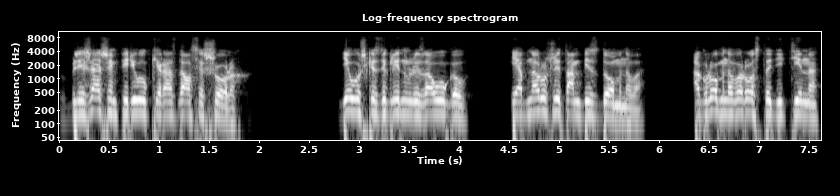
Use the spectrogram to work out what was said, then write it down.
В ближайшем переулке раздался шорох. Девушки заглянули за угол и обнаружили там бездомного. Огромного роста детина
